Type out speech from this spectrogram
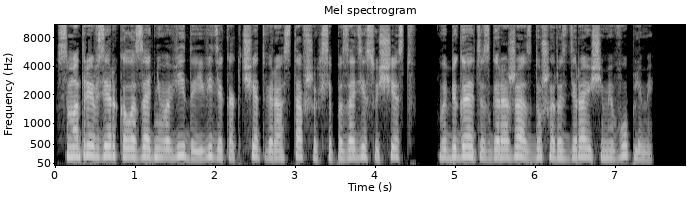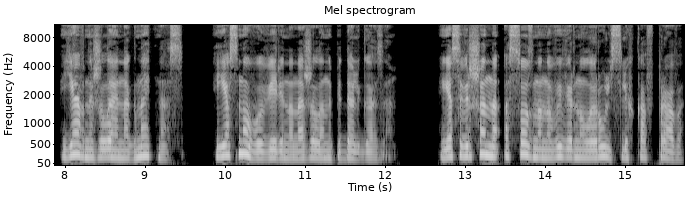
Смотря в зеркало заднего вида и видя, как четверо оставшихся позади существ выбегают из гаража с душераздирающими воплями, явно желая нагнать нас, я снова уверенно нажала на педаль газа. Я совершенно осознанно вывернула руль слегка вправо,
